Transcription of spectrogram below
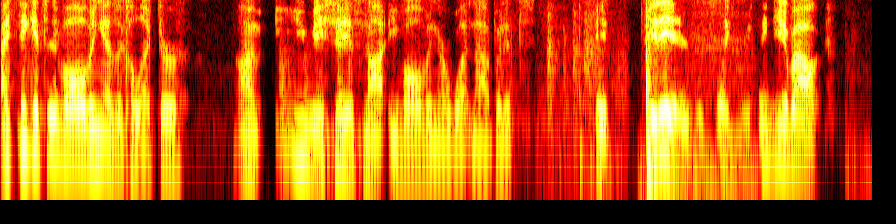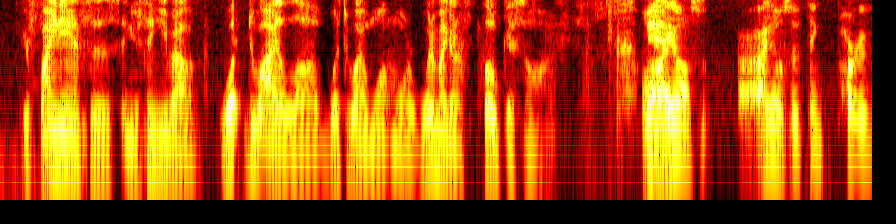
I think it's evolving as a collector. Um, you may say it's not evolving or whatnot, but it's, it's, it is. It's like you're thinking about your finances and you're thinking about what do I love, what do I want more, what am I going to focus on. Well, I also I also think part of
